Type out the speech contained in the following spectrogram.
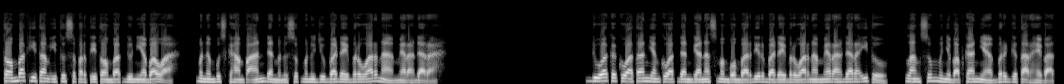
tombak hitam itu seperti tombak dunia bawah, menembus kehampaan dan menusuk menuju badai berwarna merah darah. Dua kekuatan yang kuat dan ganas membombardir badai berwarna merah darah itu, langsung menyebabkannya bergetar hebat.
